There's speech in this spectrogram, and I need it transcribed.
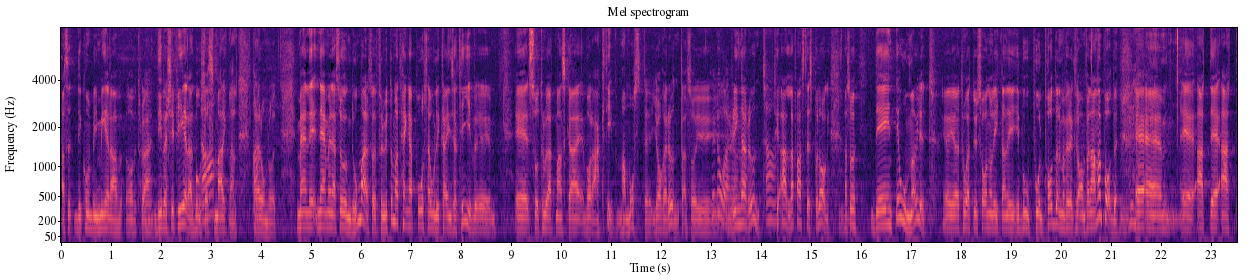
Alltså, det kommer bli mer av, av tror jag, diversifierad bostadsmarknad på det här området. Men, eh, nej, men alltså, ungdomar, så förutom att hänga på såna olika initiativ eh, eh, så tror jag att man ska vara aktiv. Man måste jaga runt, alltså, då, ringa runt Ja. till alla fastighetsbolag. Alltså, det är inte omöjligt. Jag, jag tror att du sa något liknande i Bopolpodden, om jag får reklam för en annan podd. Eh, eh, att, eh, att,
